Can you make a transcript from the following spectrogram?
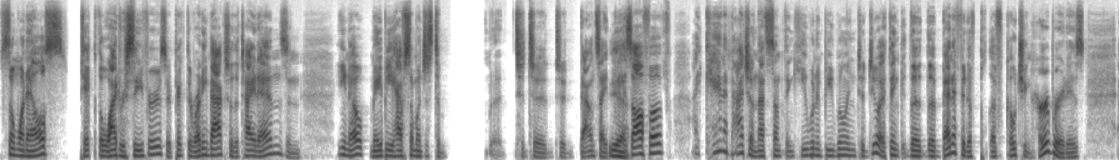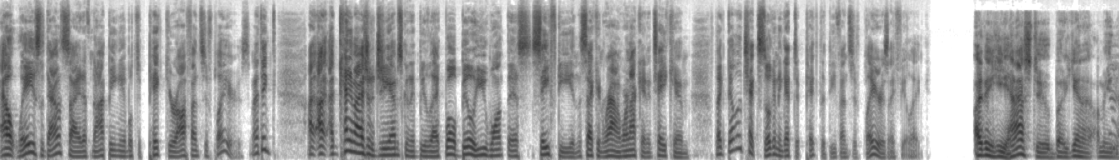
someone else pick the wide receivers or pick the running backs or the tight ends, and you know maybe have someone just to to to, to bounce ideas off of. I can't imagine that's something he wouldn't be willing to do. I think the the benefit of of coaching Herbert is outweighs the downside of not being able to pick your offensive players. And I think I, I- I can't imagine a GM's going to be like, "Well, Bill, you want this safety in the second round. We're not going to take him." Like Belichick's still going to get to pick the defensive players. I feel like. I think he has to, but again, I mean, Yeah.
